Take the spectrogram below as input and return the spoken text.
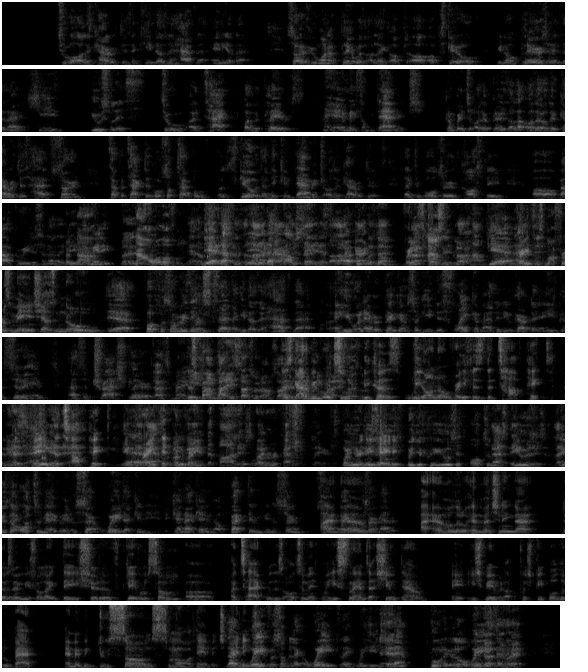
to other characters, and he doesn't have that any of that. So if you want to play with like up uh, upscale, you know, players and like he's useless to attack other players and make some damage compared to other players. A lot other other characters have certain type of tactical, some type of uh, skill that they can damage other characters, like Gibraltar, Caustic, uh, Valkyrie, this and that. Like But they, nah. they mainly. But Not all of them. Yeah, that's- there's yeah, lot that's what I'm characters saying. There's a lot of people characters don't- that- Wraith doesn't. Yeah, can't- Wraith is my first main. She has no. Yeah, but for some reason he said that he doesn't have that, and he would never pick him, so he disliked him as a new character, and he considered him as a trash player. That's man. There's he, probably- he probably sucks with him. I'm sorry. There's got to be more probably to it with him. because we all know Wraith is the top picked and has Yes, been yes, the top picked Yeah. in ranked and When you get unranked. Demolished by for- Newcastle players. But you And can use, 80. but you can use his ultimate, the use, like- use the like- ultimate in a certain way that can can that can affect him in a certain certain I way, am- certain matter. I am a little him mentioning that does make me feel like they should have gave him some uh, attack with his ultimate when he slams that shield down and he should be able to push people a little back and maybe do some small damage. Like a wave or something, like a wave, like when he Yeah. slam, boom, like a little wave. does that right?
